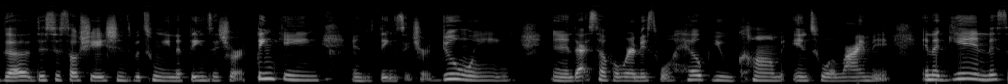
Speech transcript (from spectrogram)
the disassociations between the things that you're thinking and the things that you're doing. And that self awareness will help you come into alignment. And again, this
